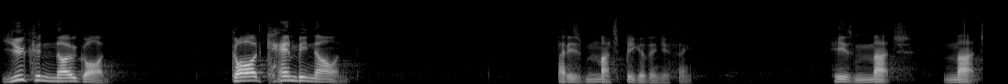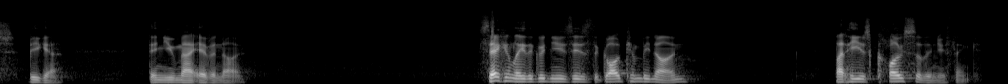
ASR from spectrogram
You can know God, God can be known, but He's much bigger than you think. He is much, much bigger than you may ever know. Secondly, the good news is that God can be known, but He is closer than you think.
